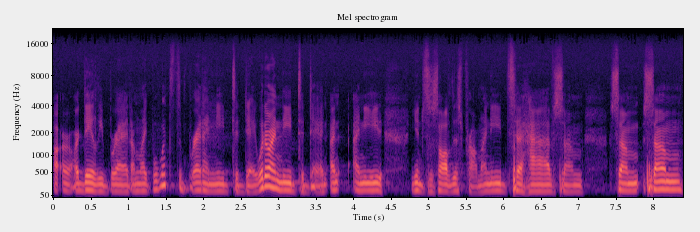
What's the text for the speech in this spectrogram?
our, our, daily bread, I'm like, well, what's the bread I need today? What do I need today? I, I need you know, to solve this problem. I need to have some, some, some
